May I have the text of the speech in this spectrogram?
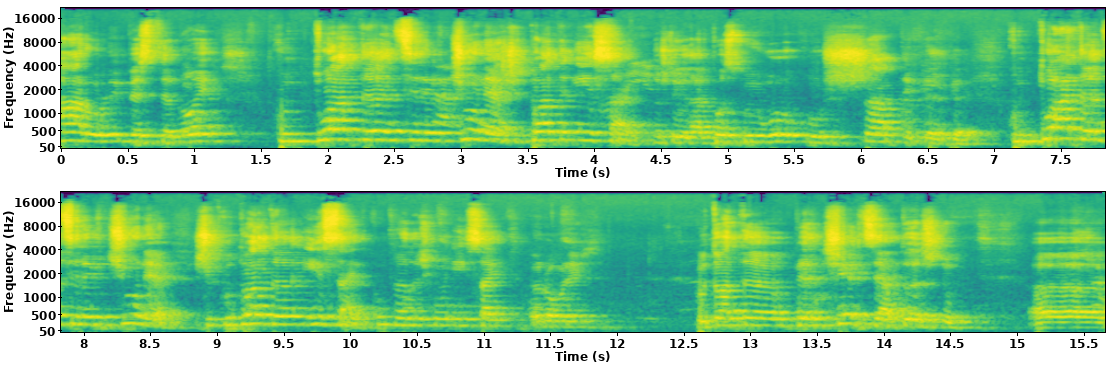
harul lui peste noi cu toată înțelepciunea și toată insight. Nu știu, dar poți spui unul cu șapte, cred că. Cu toată înțelepciunea și cu toată insight. Cum traduci cu insight în românește? Cu toată percepția, tot știu, uh,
